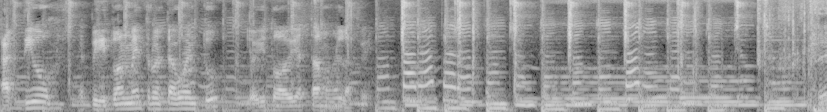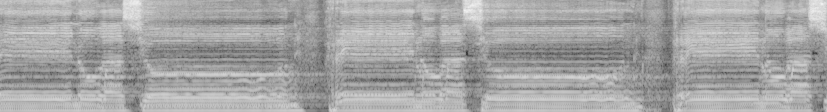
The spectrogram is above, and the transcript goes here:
activos espiritualmente nuestra juventud y hoy todavía estamos en la fe. Renovación, renovación, renovación,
